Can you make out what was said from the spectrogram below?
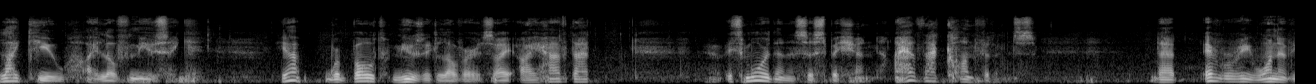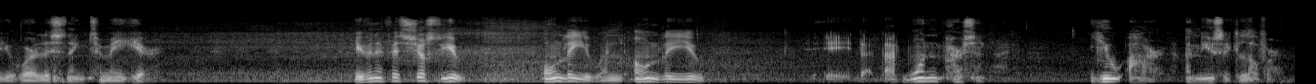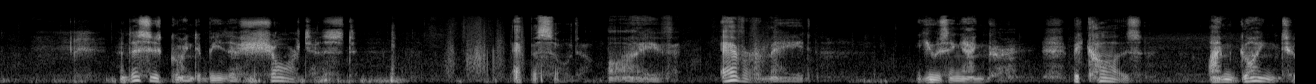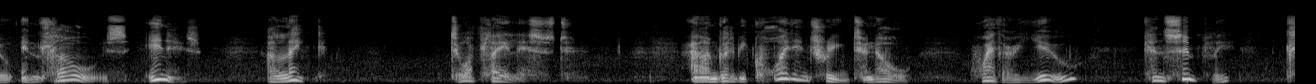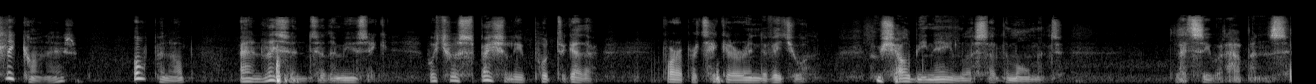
like you, I love music. Yeah, we're both music lovers. I, I have that, it's more than a suspicion. I have that confidence that every one of you who are listening to me here, even if it's just you, only you and only you, eh, that, that one person, you are a music lover. And this is going to be the shortest episode I've ever made using Anchor because I'm going to enclose in it a link to a playlist. And I'm going to be quite intrigued to know whether you can simply click on it, open up, and listen to the music, which was specially put together for a particular individual who shall be nameless at the moment. Let's see what happens.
